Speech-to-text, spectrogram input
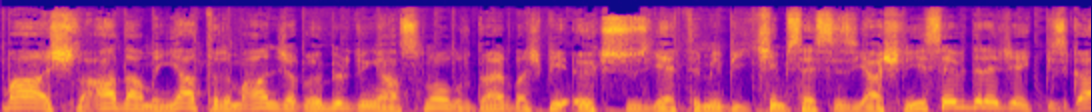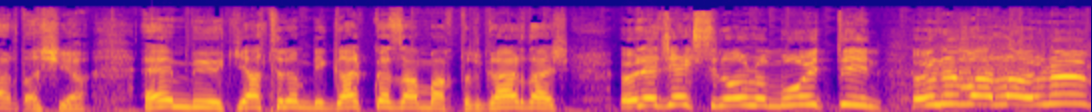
Maaşlı adamın yatırımı ancak öbür dünyasına olur kardeş. Bir öksüz yetimi bir kimsesiz yaşlıyı sevdirecek biz kardeş ya. En büyük yatırım bir kalp kazanmaktır kardeş. Öleceksin oğlum Muhittin. Ölüm var la ölüm.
